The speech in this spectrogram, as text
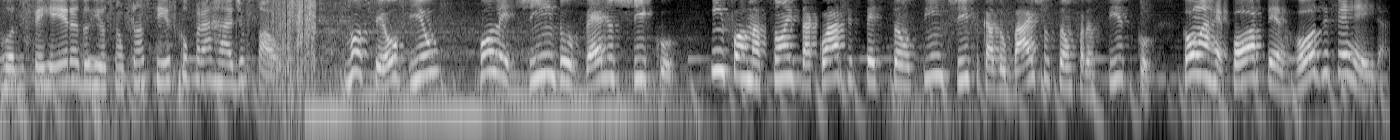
Rose Ferreira, do Rio São Francisco, para a Rádio FAO. Você ouviu Boletim do Velho Chico. Informações da quarta expedição científica do Baixo São Francisco com a repórter Rose Ferreira.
